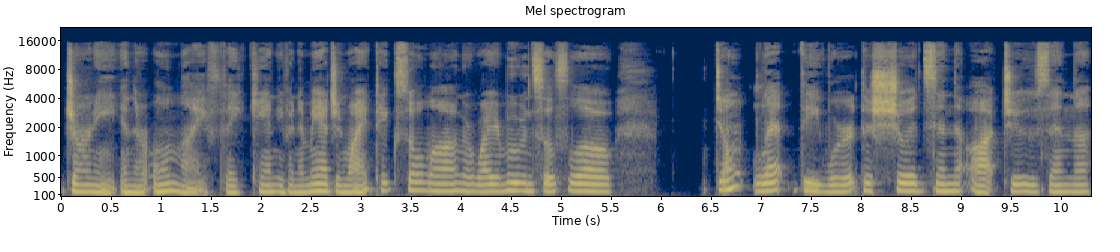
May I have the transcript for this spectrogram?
journey in their own life. They can't even imagine why it takes so long or why you're moving so slow. Don't let the word, the shoulds and the ought tos and the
